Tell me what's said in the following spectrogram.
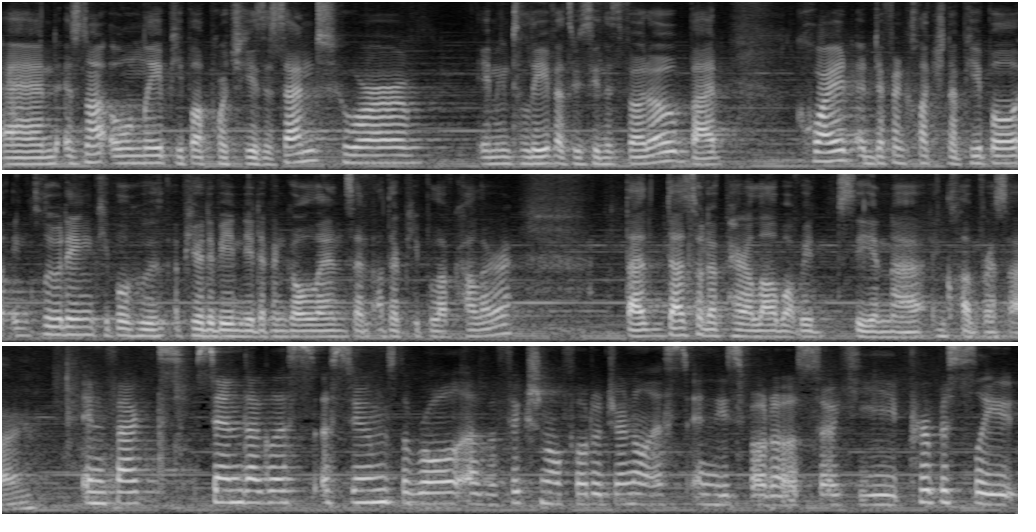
And it's not only people of Portuguese descent who are aiming to leave, as we see in this photo, but quite a different collection of people, including people who appear to be native Angolans and other people of color that does sort of parallel what we see in, uh, in Club Versailles. In fact, Stan Douglas assumes the role of a fictional photojournalist in these photos, so he purposely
